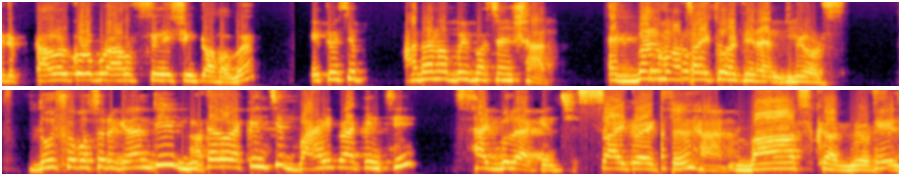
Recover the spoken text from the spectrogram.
এটা কালার করার পর আরও ফিনিশিংটা হবে। এটা হচ্ছে আটানব্বই পার্সেন্ট সার। একবার দুশো করে। ভিউয়ার্স দুশো বছরের গ্যারান্টি ভিতরেও এক ইঞ্চি বাহিরও এক ইঞ্চি সাইডগুলো এক ইঞ্চি। সাইড খাট। বাস viewers head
